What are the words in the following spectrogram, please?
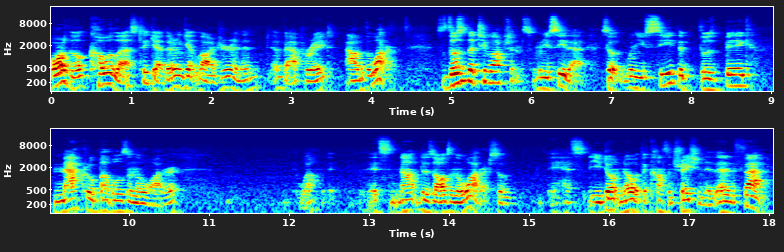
or they'll coalesce together and get larger and then evaporate out of the water. So those are the two options when you see that. So when you see the, those big macro bubbles in the water, well, it, it's not dissolved in the water, so has, you don't know what the concentration is. And in fact,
